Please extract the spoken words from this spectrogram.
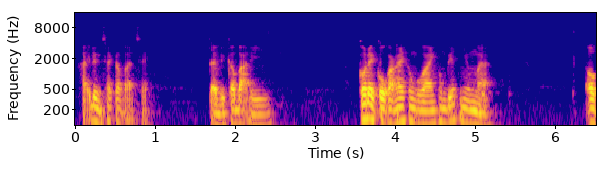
hãy đừng trách các bạn trẻ. Tại vì các bạn ý có thể cố gắng hay không cố gắng anh không biết nhưng mà ok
